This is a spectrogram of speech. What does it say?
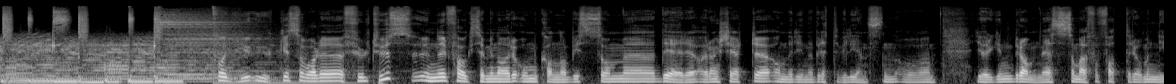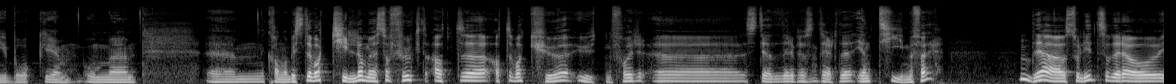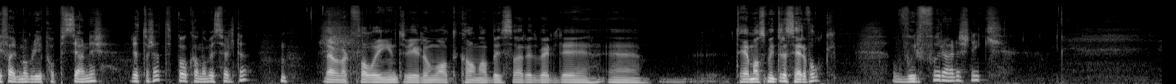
Forrige uke så var det fullt hus under fagseminaret om cannabis som eh, dere arrangerte, Anne Line Bretteville Jensen og Jørgen Bramnes, som er forfattere om en ny bok eh, om um, cannabis. Det var til og med så fullt at, at det var kø utenfor uh, stedet dere presenterte det en time før. Mm. Det er jo solid, så dere er jo i ferd med å bli popstjerner, rett og slett, på cannabisfeltet. Det er i hvert fall ingen tvil om at cannabis er et veldig eh, tema som interesserer folk. Hvorfor er det slik?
